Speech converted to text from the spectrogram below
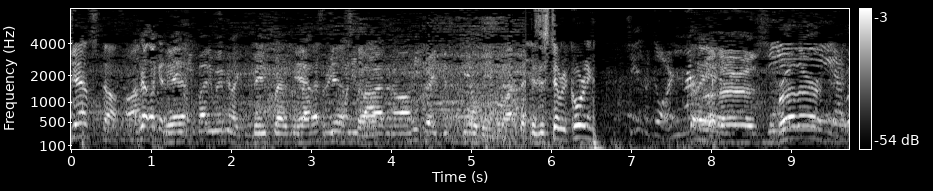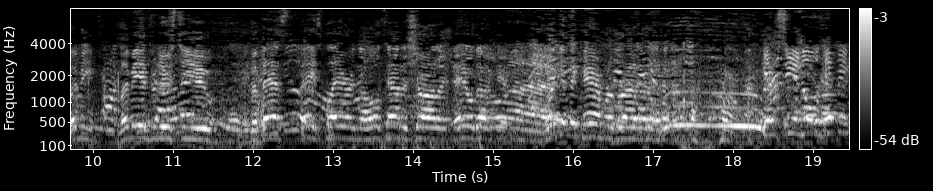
looks like some Jeff stuff, I've got like a Navy buddy with me, like the base president, Yeah, that's Jeff 325 and all. He's ready to just kill people like that. Is it still recording? She's recording. Brothers, brother, let me let me introduce to you the best bass player in the whole town of Charlotte, Dale Duncan. Look at the camera, brother. You ever see an old hippie?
